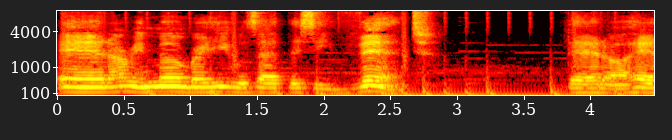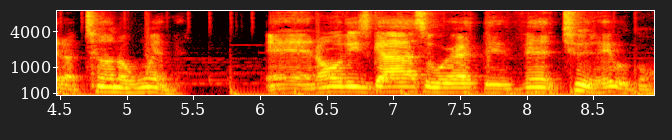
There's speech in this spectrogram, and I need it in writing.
And I remember he was at this event that uh, had a ton of women. And all these guys who were at the event too, they were going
